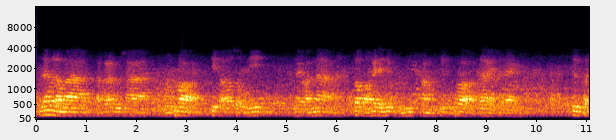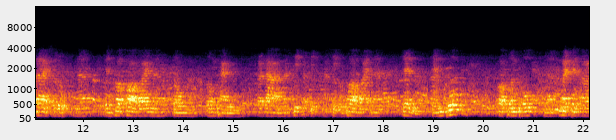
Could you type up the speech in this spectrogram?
เพราะฉะนั้นเมื่อเรามาสักการบูชาหลวงพ่อที่เสาอโศกนี้ในวันหน้านะก็ขอให้ได้นึกถึงคำที่หลวงพ่อได้แสดง ซึ่งก็ได้สรุปนะ เป็นข้อๆไว้นะตรงตรงแผ่น กระดานนะที่ปฏิอัฐิหลวงพ่อไว้นะ เช่นเห็นทุกข์ก็พ้นทุกข์นะไม่เป็นอะไร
